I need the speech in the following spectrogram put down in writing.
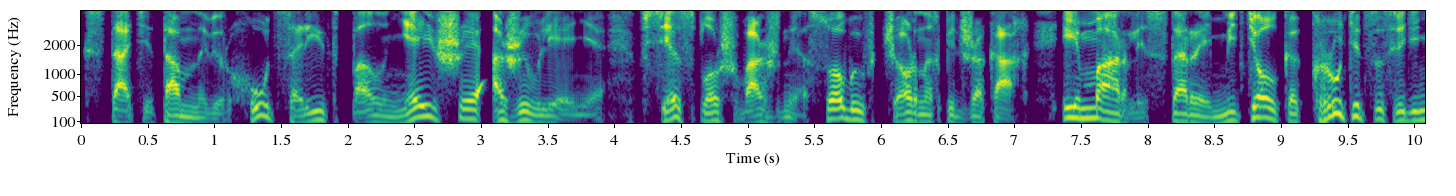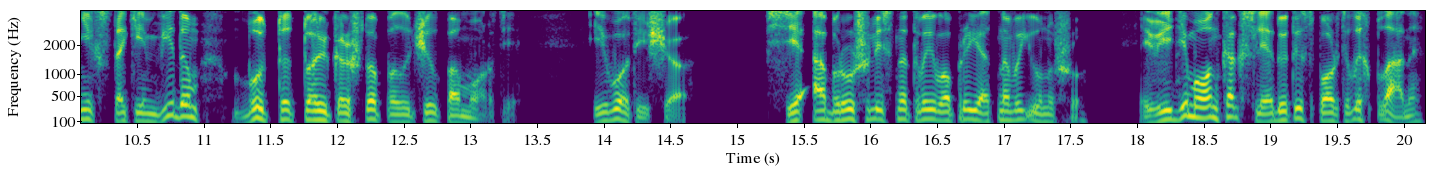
Кстати, там наверху царит полнейшее оживление. Все сплошь важные особы в черных пиджаках. И Марли, старая метелка, крутится среди них с таким видом, будто только что получил по морде. И вот еще. Все обрушились на твоего приятного юношу. Видимо, он как следует испортил их планы.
